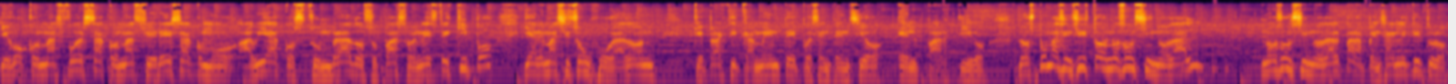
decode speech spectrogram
llegó con más fuerza, con más fiereza, como había acostumbrado su paso en este equipo y además hizo un jugadón que prácticamente pues sentenció el partido. Los Pumas, insisto, no son sinodal, no son sinodal para pensar en el título.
